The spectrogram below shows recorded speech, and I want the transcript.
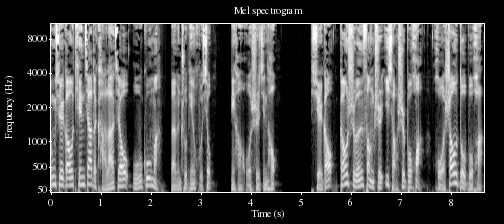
中薛高添加的卡拉胶无辜吗？本文出品虎嗅。你好，我是金涛。雪糕高室温放置一小时不化，火烧都不化。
